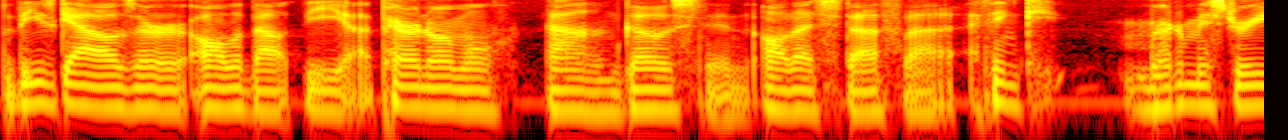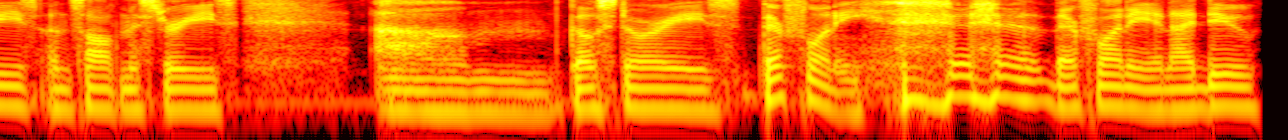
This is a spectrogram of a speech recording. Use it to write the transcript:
but these gals are all about the uh, paranormal, um, ghosts, and all that stuff. Uh, I think murder mysteries, unsolved mysteries, um, ghost stories. They're funny. they're funny, and I do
